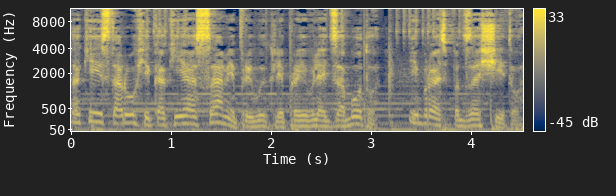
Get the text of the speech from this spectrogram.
Такие старухи, как я, сами привыкли проявлять заботу и брать под защиту.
